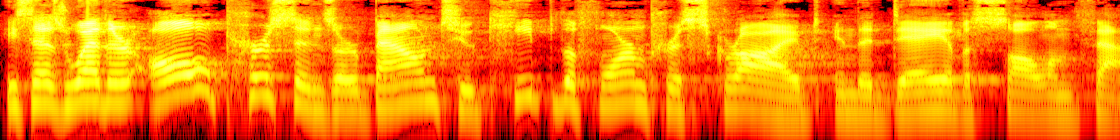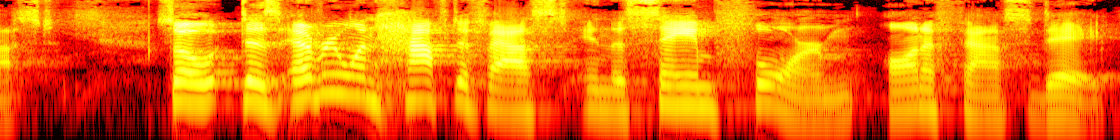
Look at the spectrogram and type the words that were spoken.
He says, whether all persons are bound to keep the form prescribed in the day of a solemn fast. So, does everyone have to fast in the same form on a fast day?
